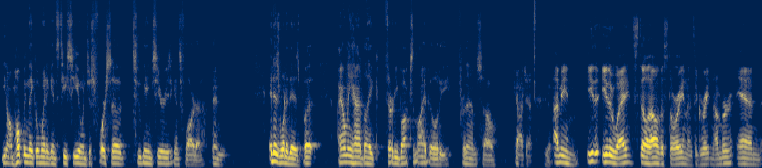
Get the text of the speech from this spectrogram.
you know, I'm hoping they can win against TCU and just force a two game series against Florida. And it is what it is. But I only had like 30 bucks in liability for them, so Gotcha. Yeah. I mean, either either way, it's still a hell of a story, and it's a great number. And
